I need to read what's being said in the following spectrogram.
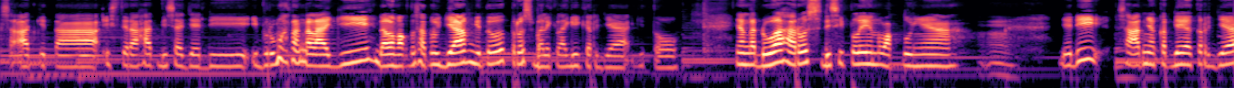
saat kita istirahat bisa jadi ibu rumah tangga lagi dalam waktu satu jam gitu, terus balik lagi kerja gitu. Yang kedua harus disiplin waktunya. Hmm. Jadi saatnya kerja ya kerja,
